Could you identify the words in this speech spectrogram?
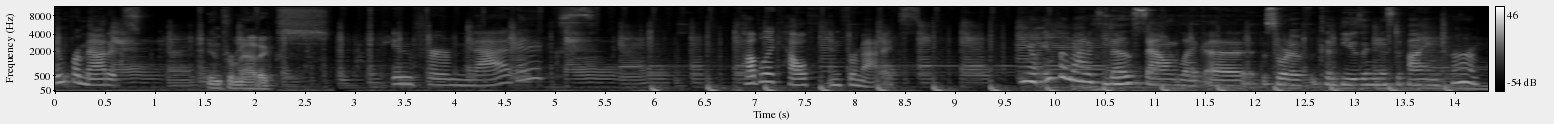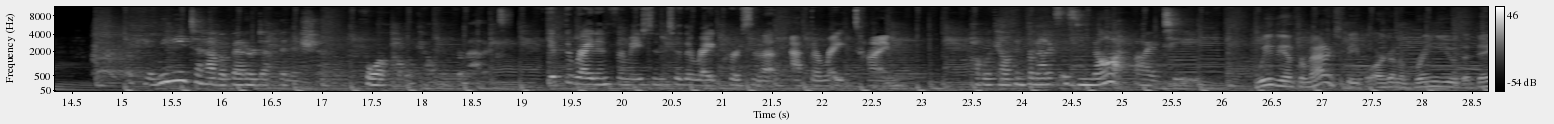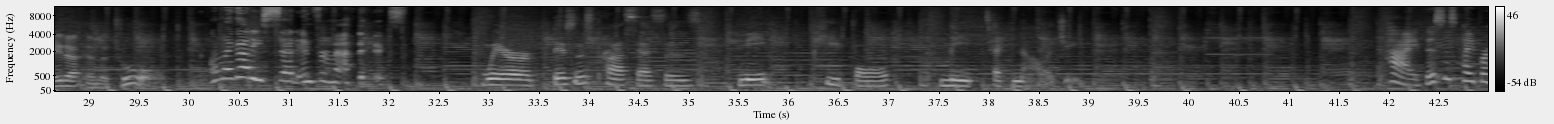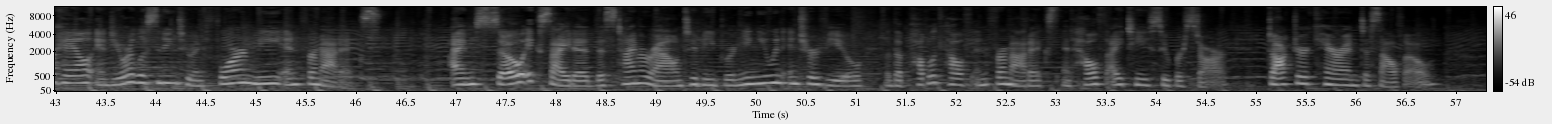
Informatics. Informatics. Informatics? Public health informatics. You know, informatics does sound like a sort of confusing, mystifying term. Okay, we need to have a better definition for public health informatics. Get the right information to the right person at, at the right time. Public health informatics is not IT. We, the informatics people, are going to bring you the data and the tool. Oh my god, he said informatics. Where business processes meet people, meet technology. Hi, this is Piper Hale, and you're listening to Inform Me Informatics. I'm so excited this time around to be bringing you an interview with the public health informatics and health IT superstar, Dr. Karen DeSalvo.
